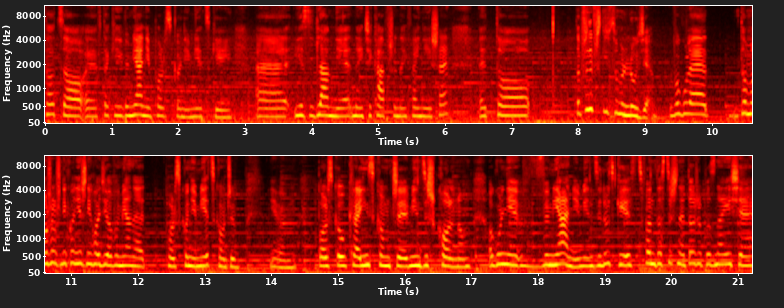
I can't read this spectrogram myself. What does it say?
To, co e, w takiej wymianie polsko-niemieckiej e, jest dla mnie najciekawsze, najfajniejsze, e, to, to przede wszystkim są ludzie. W ogóle to może już niekoniecznie chodzi o wymianę polsko-niemiecką, czy nie wiem, polsko-ukraińską, czy międzyszkolną. Ogólnie w wymianie międzyludzkiej jest fantastyczne to, że poznaje się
